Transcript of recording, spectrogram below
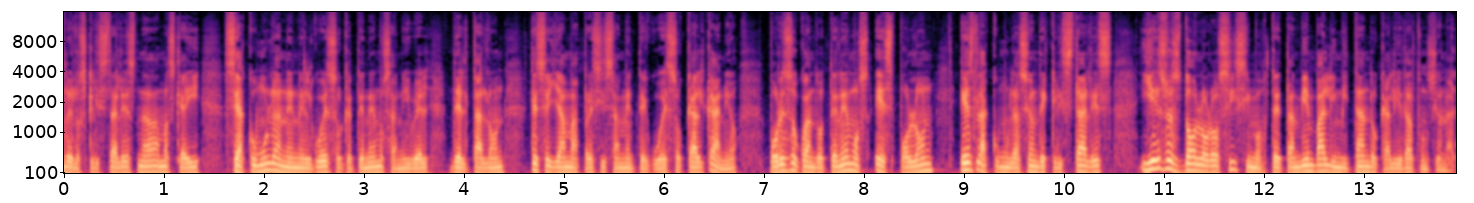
de los cristales, nada más que ahí se acumulan en el hueso que tenemos a nivel del talón, que se llama precisamente hueso calcáneo. Por eso cuando tenemos espolón es la acumulación de cristales y eso es dolorosísimo, te también va limitando calidad funcional.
